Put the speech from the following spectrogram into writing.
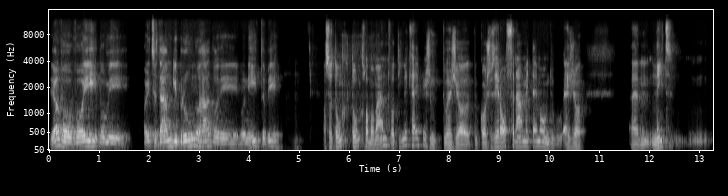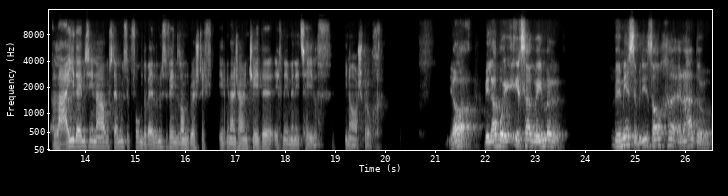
ja, wo, wo, ich, wo mich auch zu dem gebrungen hat, wo ich, wo ich heute bin. Also dunkel, dunkler Moment, wo du reingekommen bist und du hast ja, du gehst ja sehr offen auch mit dem und du hast ja ähm, nicht allein in dem Sinne aus dem herausgefunden, welchen herausfinden, sondern du hast dich irgendwann auch entschieden, ich nehme jetzt Hilfe in Anspruch. Ja, weil aber ich sage immer, wir müssen über die Sachen reden,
